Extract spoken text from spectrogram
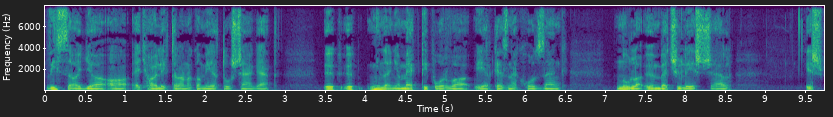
visszaadja a, egy hajléktalannak a méltóságát. Ők, ők mindannyian megtiporva érkeznek hozzánk, nulla önbecsüléssel, és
